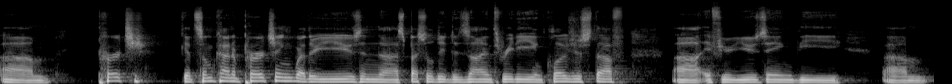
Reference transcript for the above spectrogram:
Um, perch, get some kind of perching, whether you're using uh, specialty design 3D enclosure stuff, uh, if you're using the um,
